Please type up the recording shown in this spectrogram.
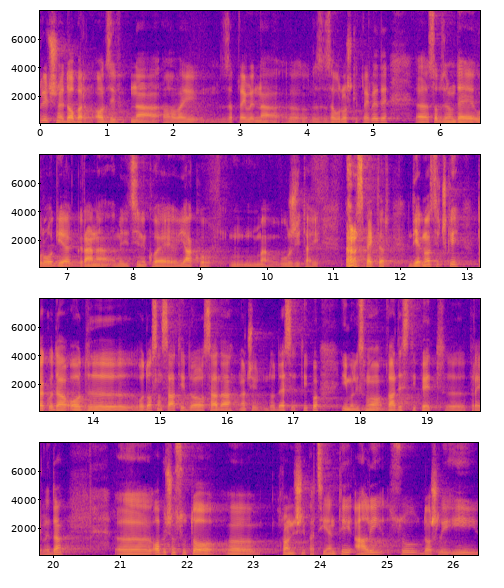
prilično je dobar odziv na ovaj za pregled na za urološke preglede s obzirom da je urologija grana medicine koja je jako ima uži taj spektar diagnostički, tako da od, od 8 sati do sada, znači do 10 i imali smo 25 pregleda. Obično su to hronični pacijenti, ali su došli i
